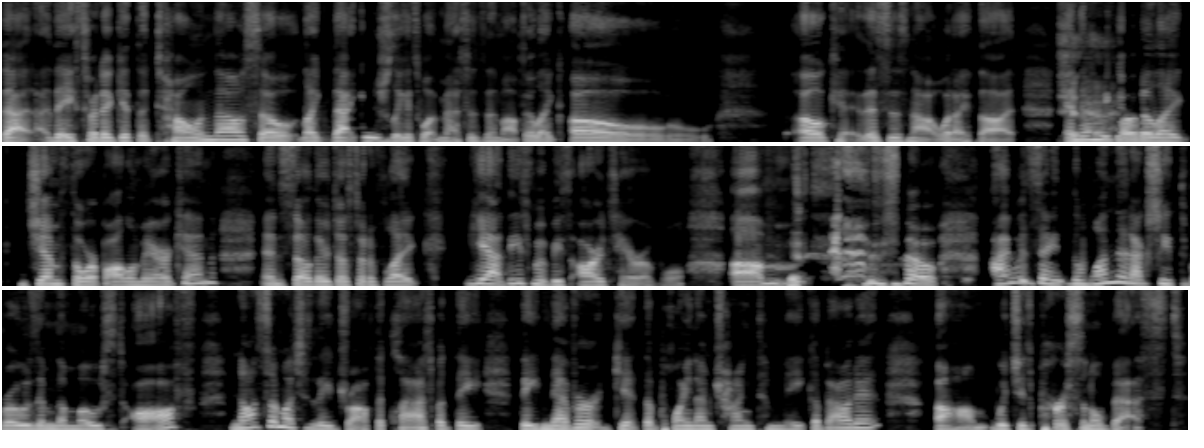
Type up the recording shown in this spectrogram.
that they sort of get the tone though. So like that usually is what messes them up. They're like, oh, okay, this is not what I thought. And then we go to like Jim Thorpe All American. And so they're just sort of like, yeah, these movies are terrible. Um, so I would say the one that actually throws them the most off, not so much that they drop the class, but they they never get the point I'm trying to make about it, um, which is personal best.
